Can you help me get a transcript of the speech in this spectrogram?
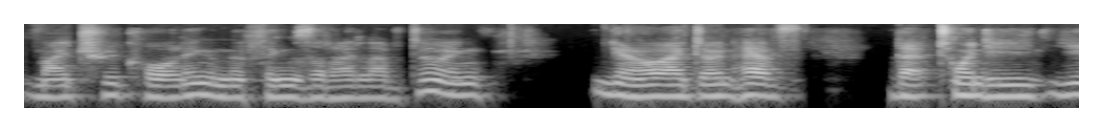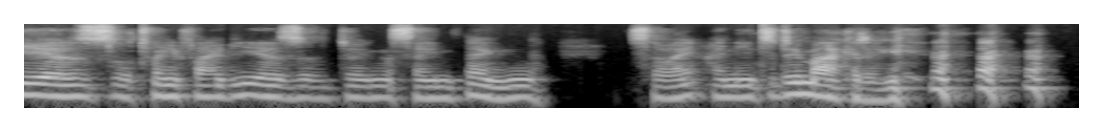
my true calling and the things that I love doing, you know, I don't have that 20 years or 25 years of doing the same thing. So I, I need to do marketing.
